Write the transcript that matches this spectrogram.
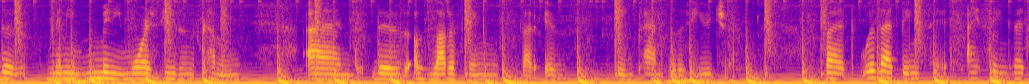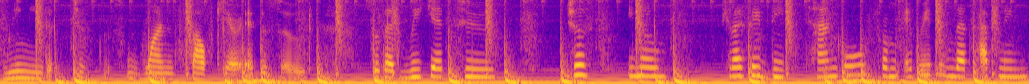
there's many, many more seasons coming, and there's a lot of things that is being planned for the future. But with that being said, think that we need just this one self care episode so that we get to just, you know, can I say detangle from everything that's happening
